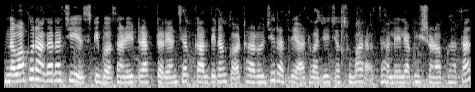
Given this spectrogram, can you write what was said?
नवापूर आगाराची एस टी बस आणि ट्रॅक्टर यांच्यात काल दिनांक अठरा रोजी रात्री आठ वाजेच्या सुमारास झालेल्या भीषण अपघातात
